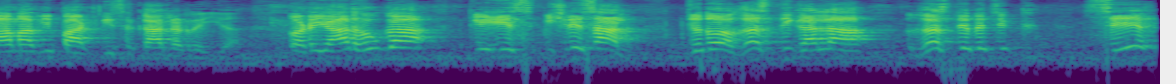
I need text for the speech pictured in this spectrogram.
ਆਮ ਆਦਮੀ ਪਾਰਟੀ ਦੀ ਸਰਕਾਰ ਲੜ ਰਹੀ ਆ ਤੁਹਾਡੇ ਯਾਦ ਹੋਊਗਾ ਕਿ ਇਸ ਪਿਛਲੇ ਸਾਲ ਜਦੋਂ ਅਗਸਤ ਦੀ ਗੱਲ ਆ, ਅਗਸਤ ਦੇ ਵਿੱਚ safe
